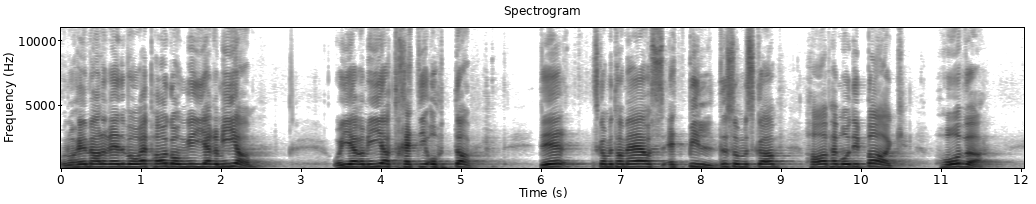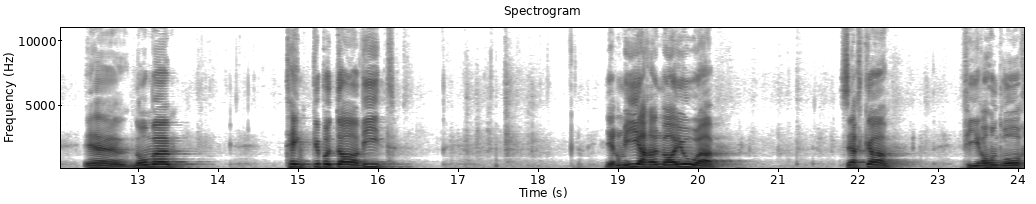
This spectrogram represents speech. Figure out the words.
Og Nå har vi allerede vært et par ganger i Jeremia. Og i Jeremia 38 der skal vi ta med oss et bilde som vi skal ha på en måte i bakhodet eh, når vi tenker på David. Jeremia han var jo eh, ca. 400 år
